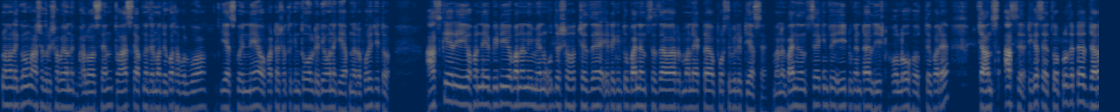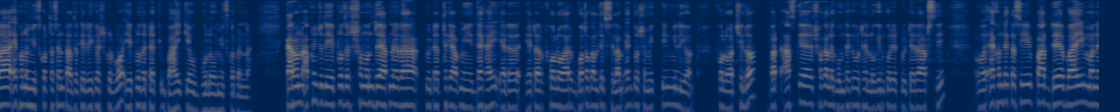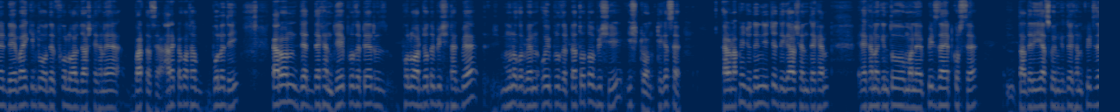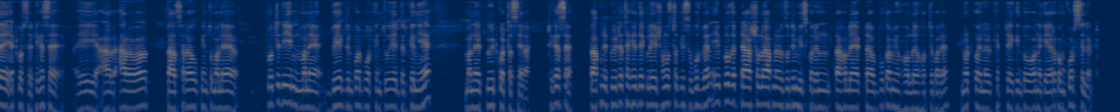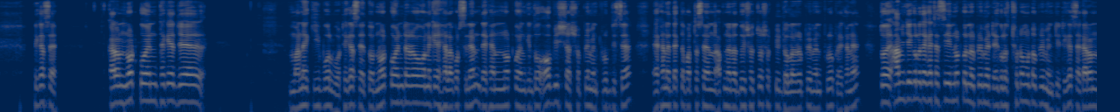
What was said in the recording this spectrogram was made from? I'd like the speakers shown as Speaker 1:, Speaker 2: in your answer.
Speaker 1: আসসালামু আলাইকুম, আশা করি সবাই অনেক ভালো আছেন। তো আজকে আপনাদের মাঝে কথা বলব ইয়াস কয়েন নিয়ে। অফারটার সাথে কিন্তু অলরেডি অনেকেই আপনারা পরিচিত। আজকের এই অফার নিয়ে ভিডিও বানানোর মেন উদ্দেশ্য হচ্ছে যে, এটা কিন্তু বাইন্যান্সে যাওয়ার মানে একটা পসিবিলিটি আছে। মানে বাইন্যান্সে কিন্তু এই টোকেনটা লিস্ট হলেও হতে পারে চান্স আছে, ঠিক আছে? তো প্রজেক্টটা যারা এখনও মিস করতেছেন, তাদেরকে রিকোয়েস্ট করব, এই প্রজেক্টটা ভাই কেউ ভুলেও মিস করবেন না। কারণ আপনি যদি এই প্রজেক্ট সম্বন্ধে আপনারা টুইটার থেকে আমি দেখাই এটার এটার ফলোয়ার গতকাল দেখছিলাম, এক দশমিক তিন মিলিয়ন ফলোয়ার ছিল। বাট আজকে সকালে ঘুম থেকে উঠে লগ ইন করে টুইটারে আসছি। এখন দেখতেছি পার ডে বাই মানে ডে বাই কিন্তু ওদের ফলোয়ার জাস্ট এখানে বাড়তেছে। আরেকটা কথা বলে দিই। কারণ যে দেখেন, যে প্রজেক্টের ফলোয়ার যত বেশি থাকবে, মনে করবেন ওই প্রজেক্টটা তত বেশি স্ট্রং ঠিক আছে? কারণ আপনি যদি নিচের দিকে আসেন, দেখেন, এখানে কিন্তু মানে পিৎজা অ্যাড করছে, তাদের ইয়াস কিন্তু এখানে পিৎজা অ্যাড করছে, ঠিক আছে? এই আর আরও তাছাড়াও কিন্তু মানে প্রতিদিন মানে দুই একদিন পর পর কিন্তু এদেরকে নিয়ে মানে টুইট করতেছে এরা, ঠিক আছে? তো আপনি টুইটার থেকে দেখলে এই সমস্ত কিছু বুঝবেন। এই প্রজেক্টটা আসলে আপনারা যদি মিস করেন, তাহলে একটা বুকামি হলে হতে পারে। নোট কয়েনের ক্ষেত্রে কিন্তু অনেকে এরকম করছিলেন, ঠিক আছে? কারণ নোট কয়েন থেকে যে মানে কি বলব, ঠিক আছে? তো নোট পয়েন্টেরও অনেকে হেলা করছিলেন। দেখেন নোট পয়েন্ট কিন্তু অবিশ্বাস্য পেমেন্ট প্রুফ দিছে। এখানে দেখতে পাচ্ছেন আপনারা দুইশো চৌষট্টি ডলারের পেমেন্ট প্রুফ এখানে। তো আমি যেগুলো দেখাচ্ছি নোট কয়েনের পেমেন্ট এগুলো ছোটো মোটো পেমেন্টই ঠিক আছে? কারণ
